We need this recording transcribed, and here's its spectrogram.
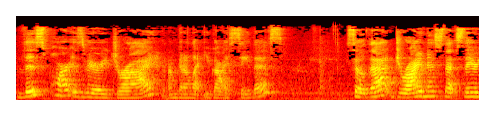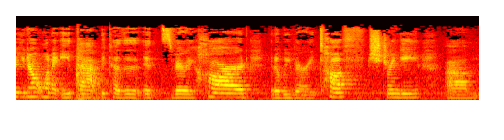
This part is very dry and I'm going to let you guys see this. So that dryness that's there, you don't want to eat that because it's very hard. It'll be very tough, stringy, um,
